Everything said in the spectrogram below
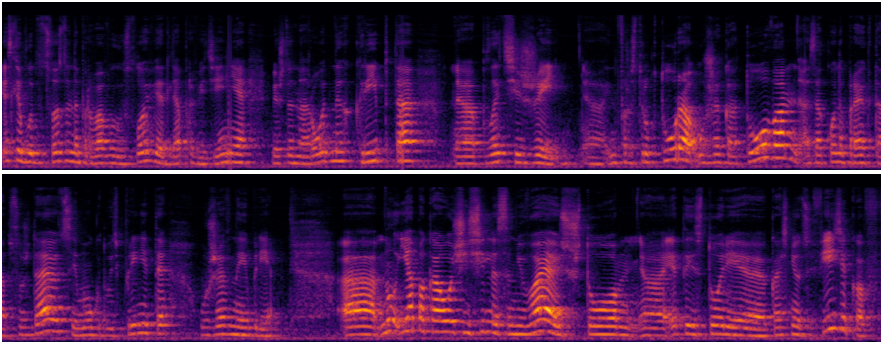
если будут созданы правовые условия для проведения международных криптоплатежей. Э, инфраструктура уже готова, законопроекты обсуждаются и могут быть приняты уже в ноябре. А, ну, я пока очень сильно сомневаюсь, что а, эта история коснется физиков,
